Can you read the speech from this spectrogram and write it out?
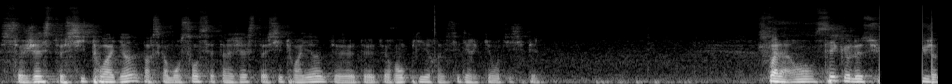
ce geste citoyen, parce qu'à mon sens, c'est un geste citoyen de, de remplir ces directives anticipées. Voilà, on sait que le sujet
